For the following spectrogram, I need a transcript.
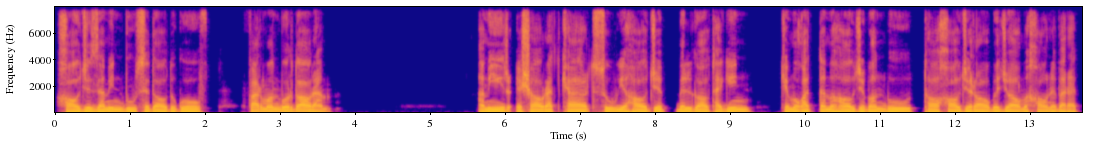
خواجه زمین بوسه داد و گفت فرمان بردارم. امیر اشارت کرد سوی حاجب بلگاتگین که مقدم حاجبان بود تا خواجه را بجامه خانه برد.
